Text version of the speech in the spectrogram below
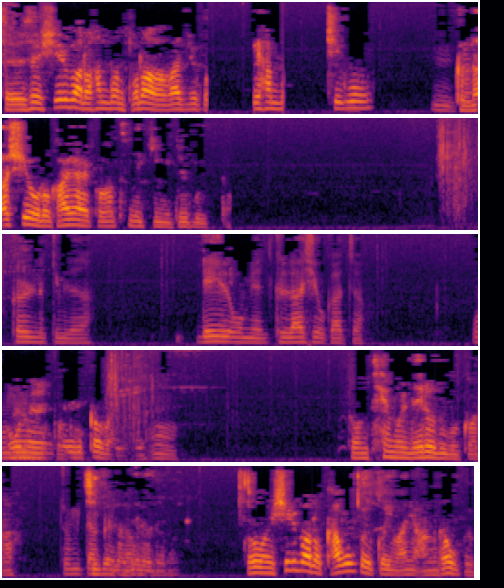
슬슬 실바로 한번 돌아와가지고 한번 치고 응 글라시오로 가야 할 것 같은 느낌이 들고 있다. 그럴 느낌이다. 내일 오면 글라시오 가자. 오늘 오늘 거 거가 이제. 어, 그럼 템을 내려두고 거라. 좀 이따 집에다 내려둬라. 그럼 실바로 가고 끌 거임? 아니면 안 가고 끌?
